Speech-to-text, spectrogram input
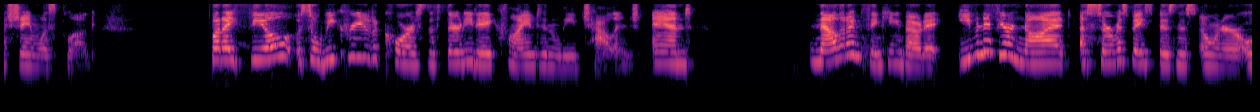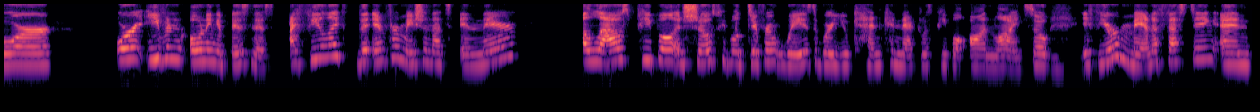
a shameless plug. But I feel so we created a course, the 30 day client and lead challenge. And now that I'm thinking about it, even if you're not a service based business owner or or even owning a business, I feel like the information that's in there allows people and shows people different ways where you can connect with people online. So mm-hmm. if you're manifesting and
